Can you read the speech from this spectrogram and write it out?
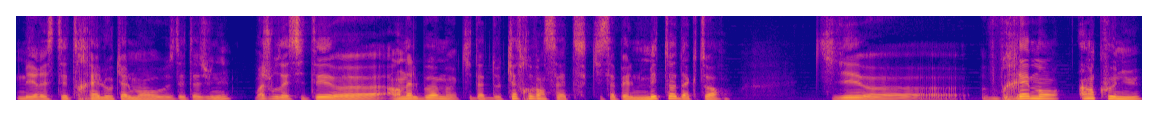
mais est restée très localement aux États-Unis. Moi, je voudrais citer euh, un album qui date de 87, qui s'appelle Method Actor, qui est euh, vraiment inconnu.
